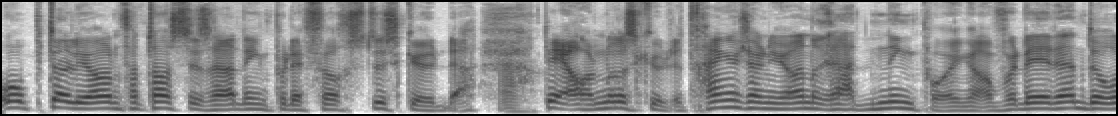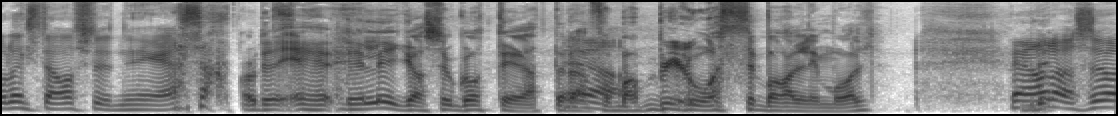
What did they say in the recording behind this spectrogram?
Oppdal gjør en fantastisk redning på det første skuddet. Det andre skuddet trenger ikke han gjøre en redning på engang, for det er den dårligste avslutningen jeg har sett. Og det, er, det ligger så godt til rette der Ja. for bare blåse ballen i mål. Ja, da, så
